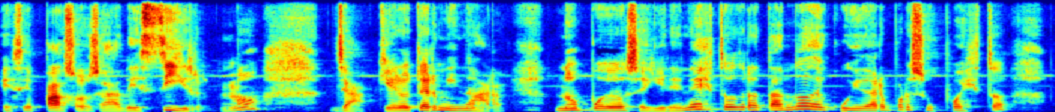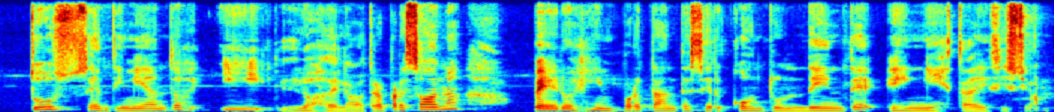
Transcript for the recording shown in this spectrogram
ese paso, o sea, decir, ¿no? Ya, quiero terminar, no puedo seguir en esto, tratando de cuidar, por supuesto, tus sentimientos y los de la otra persona, pero es importante ser contundente en esta decisión.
